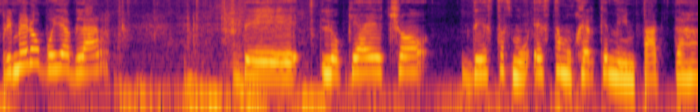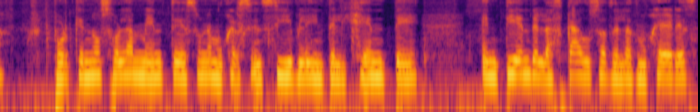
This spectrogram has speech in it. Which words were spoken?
primero voy a hablar de lo que ha hecho de estas, esta mujer que me impacta, porque no solamente es una mujer sensible, inteligente, entiende las causas de las mujeres,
